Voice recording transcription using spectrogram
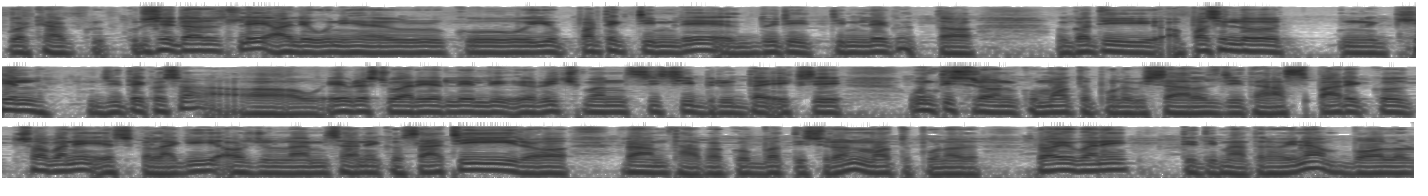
गोर्खा क्रुसेडर्सले। अहिले उनीहरूको यो प्रत्येक टिमले दुइटै टिमले गत गति पछिल्लो खेल जितेको छ। एभरेस्ट वारियरले रिचमन्ड सिसी विरुद्ध एक सय उन्तिस रनको महत्त्वपूर्ण विशाल जित हास पारेको छ भने यसको लागि अर्जुन लामिछानेको साठी र राम थापाको बत्तिस रन महत्त्वपूर्ण रह्यो भने त्यति मात्र होइन बलर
